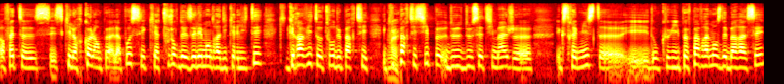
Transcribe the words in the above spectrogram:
en fait, euh, c'est ce qui leur colle un peu à la peau, c'est qu'il y a toujours des éléments de radicalité qui gravitent autour du parti et qui participent de, cette image euh, extrémiste. Euh, et donc, ils ne peuvent pas vraiment se débarrasser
